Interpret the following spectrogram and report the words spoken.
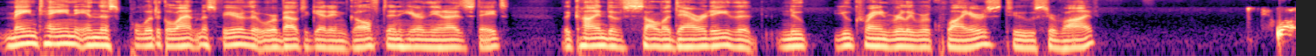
maintain in this political atmosphere that we're about to get engulfed in here in the United States the kind of solidarity that new Ukraine really requires to survive? Well,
